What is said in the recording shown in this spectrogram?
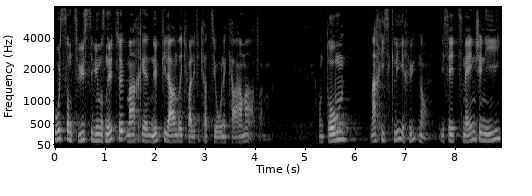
außer zu wissen, wie man es nicht machen sollte, nicht viele andere Qualifikationen hatte am Anfang. Und darum mache ich es gleich heute noch. Ich setze Menschen ein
